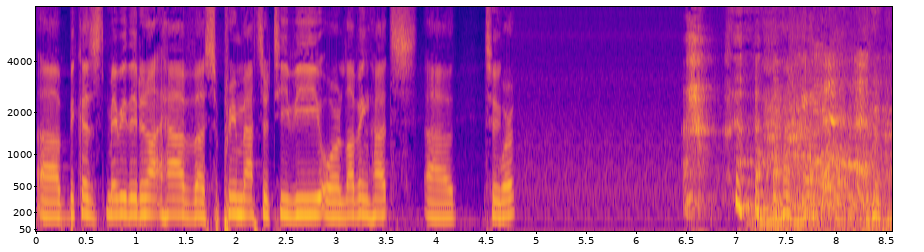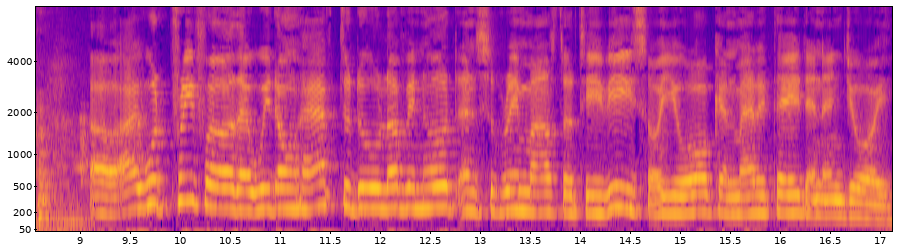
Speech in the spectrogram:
Uh, because maybe they do not have uh, Supreme Master TV or Loving Huts to work? Uh, I would prefer that we don't have to do Loving Hut and Supreme Master TV so you all can meditate and enjoy.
